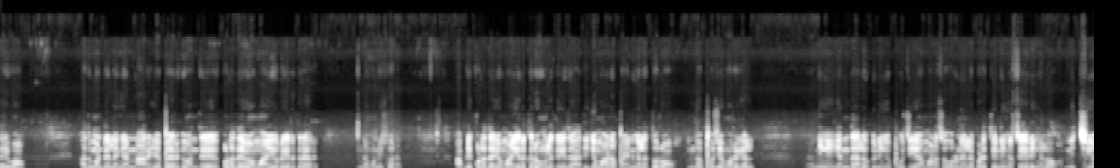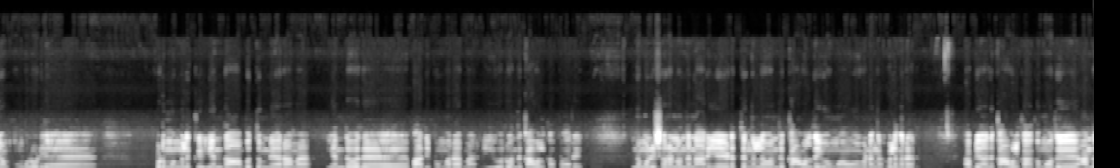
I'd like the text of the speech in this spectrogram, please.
தெய்வம். அது மட்டும் இல்லைங்க நிறைய பேருக்கு வந்து குலதெய்வமாக இவர் இருக்கிறாரு இந்த முனீஸ்வரன். அப்படி குலதெய்வமாக இருக்கிறவங்களுக்கு இது அதிகமான பயன்களை தரும் இந்த பூஜை முறைகள். நீங்கள் எந்த அளவுக்கு நீங்கள் பூஜையை மனசை ஒருநிலைப்படுத்தி நீங்கள் செய்கிறீங்களோ நிச்சயம் உங்களுடைய குடும்பங்களுக்கு எந்த ஆபத்தும் நேராமல் எந்த வித பாதிப்பும் வராமல் இவர் வந்து காவல் காப்பார். இந்த முனீஸ்வரன் வந்து நிறைய இடத்துங்களில் வந்து காவல் தெய்வமாகவும் விளங்க விளங்குறாரு. அப்படி அது காவல் காக்கும் போது அந்த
